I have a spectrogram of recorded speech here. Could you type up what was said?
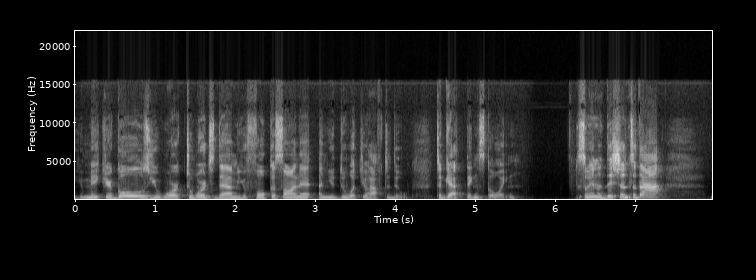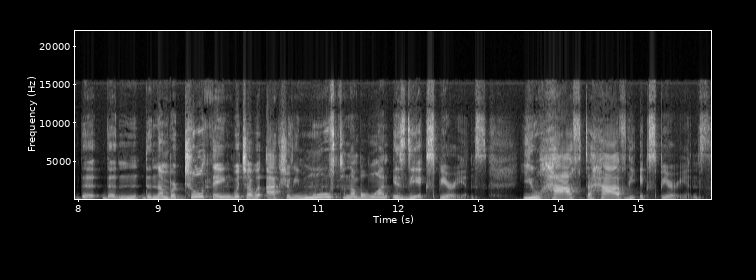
You make your goals, you work towards them, you focus on it, and you do what you have to do to get things going. So in addition to that, the the the number two thing, which I would actually move to number one, is the experience. You have to have the experience.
